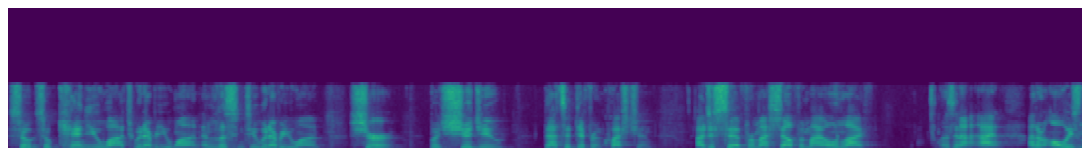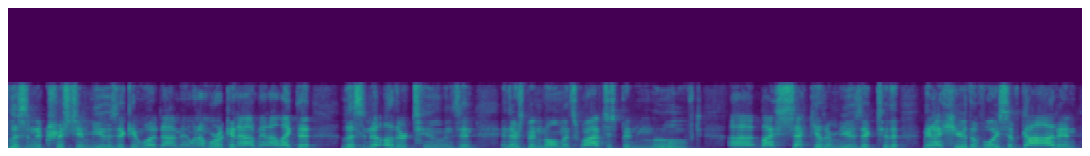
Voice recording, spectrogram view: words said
So, so can you watch whatever you want and listen to whatever you want? Sure. But should you? That's a different question. I just said for myself in my own life, Listen, I, I don't always listen to Christian music and whatnot. Man, when I'm working out, man, I like to listen to other tunes. And, and there's been moments where I've just been moved uh, by secular music to the, man, I hear the voice of God and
